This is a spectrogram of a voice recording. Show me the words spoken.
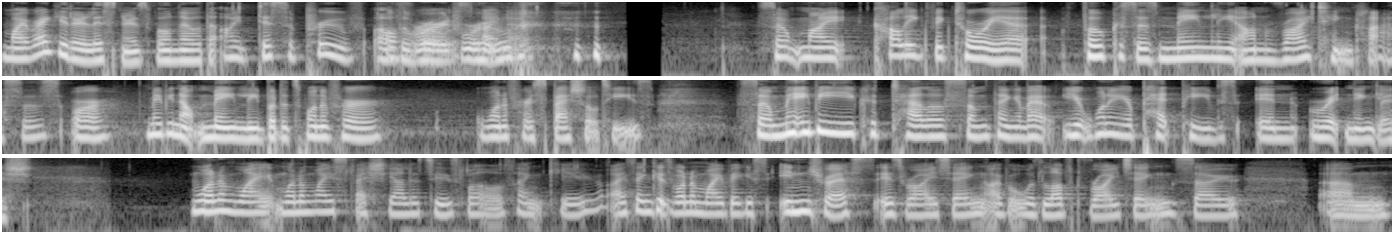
my regular listeners will know that I disapprove of, of the rules, word rule. so my colleague Victoria focuses mainly on writing classes or maybe not mainly but it's one of her one of her specialties so maybe you could tell us something about your one of your pet peeves in written English. One of my one of my specialities. Well, thank you. I think it's one of my biggest interests is writing. I've always loved writing, so um,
